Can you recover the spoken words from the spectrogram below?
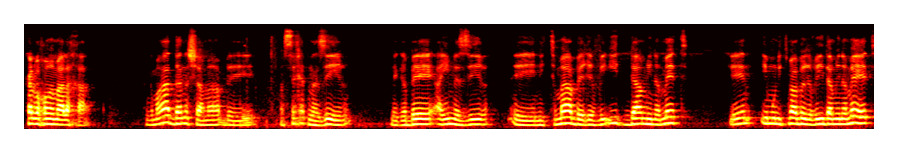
קל וחומר מההלכה. הגמרא דנה שמה במסכת נזיר, לגבי האם נזיר אה, נטמע ברביעית דם מן המת, כן? אם הוא נטמע ברביעית דם מן המת,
